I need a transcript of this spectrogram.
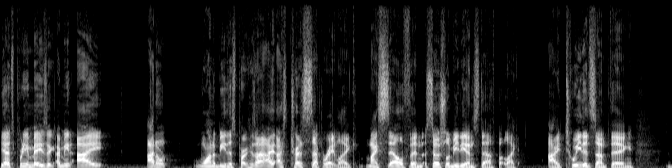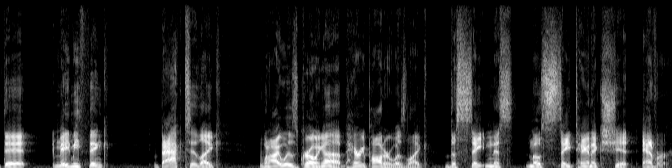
yeah, it's pretty amazing. I mean, I I don't want to be this part because I I try to separate like myself and social media and stuff, but like I tweeted something that made me think back to like when I was growing up. Harry Potter was like the Satanist, most satanic shit ever.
